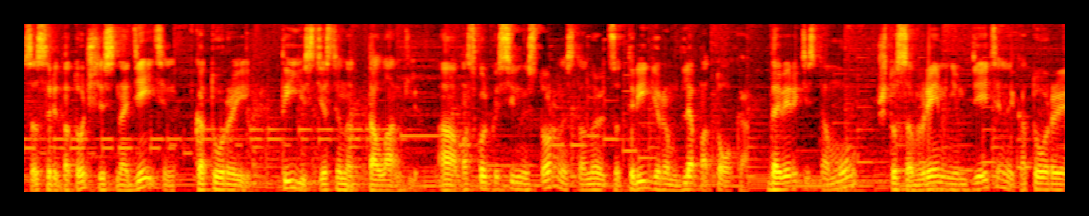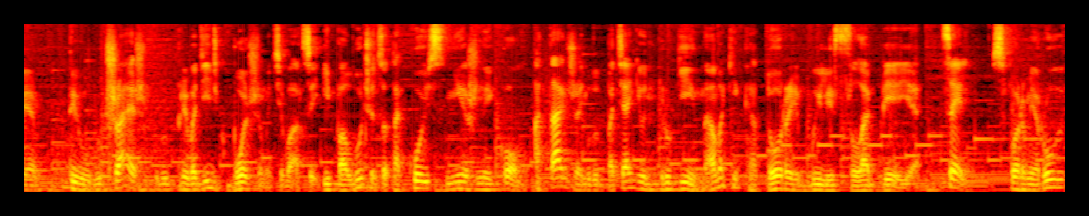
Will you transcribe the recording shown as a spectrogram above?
Сосредоточьтесь на деятельности, в которой ты, естественно, талантлив. А поскольку сильные стороны становятся триггером для потока. Доверитесь тому, что со временем деятельности, которые ты улучшаешь, будут приводить к большей мотивации. И получится такой снежный ком. А также они будут подтягивать другие навыки, которые были слабее. Цель. Сформируй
